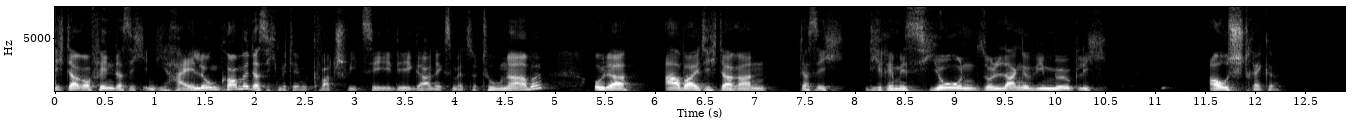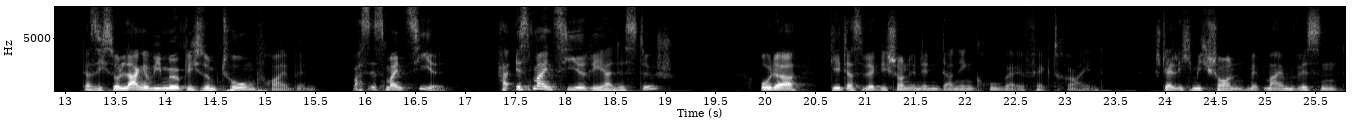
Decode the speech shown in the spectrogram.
ich darauf hin, dass ich in die Heilung komme, dass ich mit dem Quatsch wie CED gar nichts mehr zu tun habe? Oder arbeite ich daran, dass ich die Remission so lange wie möglich ausstrecke? Dass ich so lange wie möglich symptomfrei bin? Was ist mein Ziel? Ist mein Ziel realistisch? Oder geht das wirklich schon in den Dunning-Kruger-Effekt rein? Stelle ich mich schon mit meinem Wissen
